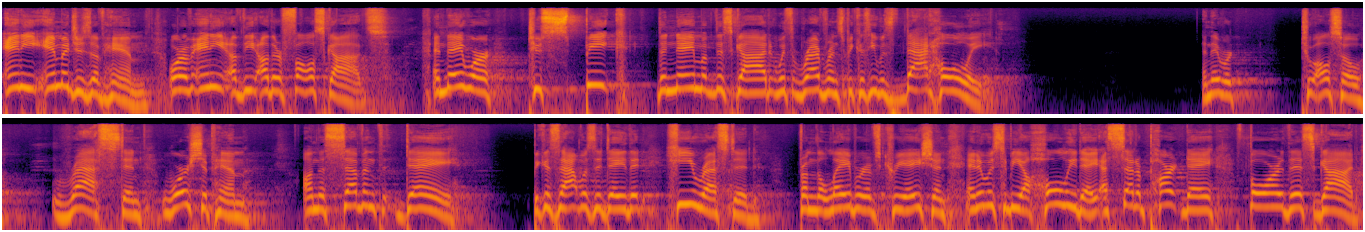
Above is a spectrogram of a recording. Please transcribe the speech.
any images of him or of any of the other false gods. And they were to speak the name of this God with reverence because he was that holy. And they were to also rest and worship him on the seventh day because that was the day that he rested from the labor of creation. And it was to be a holy day, a set apart day for this God.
